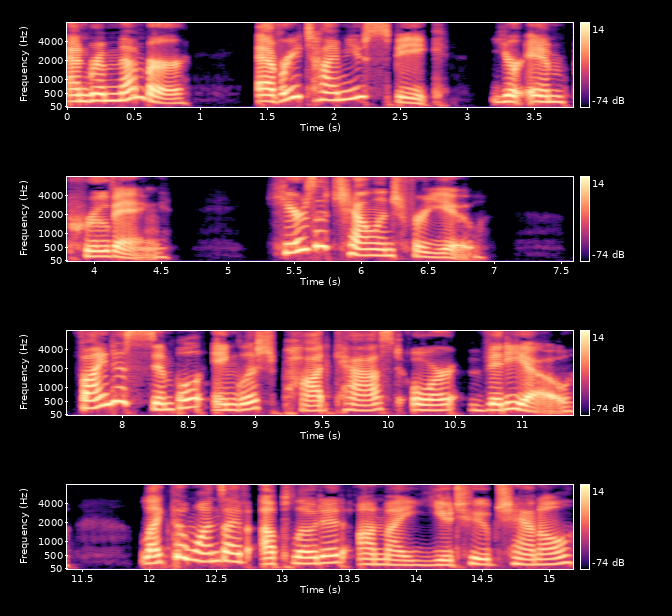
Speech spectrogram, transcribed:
And remember, every time you speak, you're improving. Here's a challenge for you find a simple English podcast or video, like the ones I've uploaded on my YouTube channel,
